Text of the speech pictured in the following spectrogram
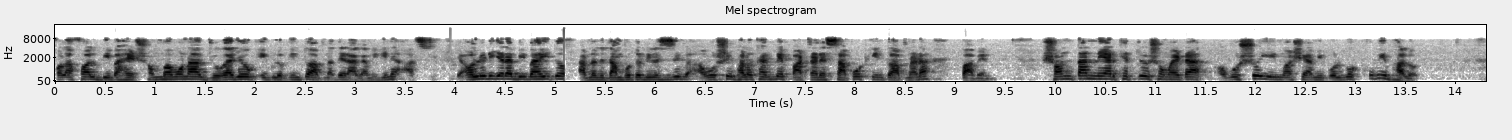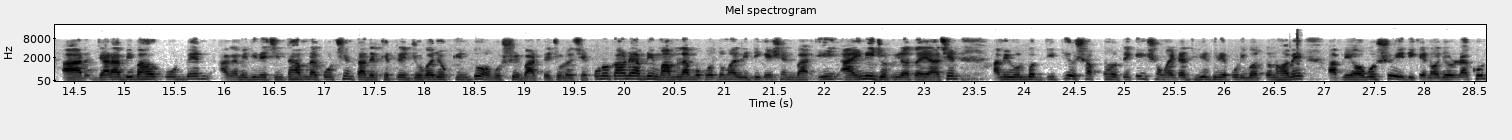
ফলাফল, বিবাহের সম্ভাবনা, যোগাযোগ, এগুলো কিন্তু আপনাদের আগামী দিনে আসছে। অলরেডি যারা বিবাহিত, আপনাদের দাম্পত্য রিলেশনশিপ অবশ্যই ভালো থাকবে পার্টনারের সাপোর্ট কিন্তু আপনারা পাবেন। সন্তান নেয়ার ক্ষেত্রেও সময়টা অবশ্যই এই মাসে আমি বলব খুবই ভালো। আর যারা বিবাহ করবেন, আগামী দিনে চিন্তাভাবনা করছেন, তাদের ক্ষেত্রে যোগাযোগ কিন্তু অবশ্যই বাড়তে চলেছে। কোনো কারণে আপনি মামলা, মোকদ্দমা লিটিগেশন বা এই আইনি জটিলতায় আছেন, আমি বলব দ্বিতীয় সপ্তাহ থেকেই সময়টা ধীরে ধীরে পরিবর্তন হবে। আপনি অবশ্যই এই দিকে নজর রাখুন।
